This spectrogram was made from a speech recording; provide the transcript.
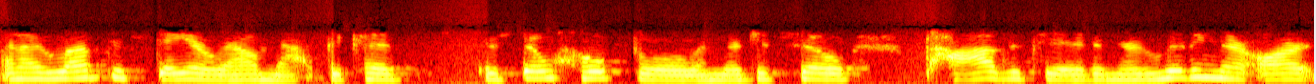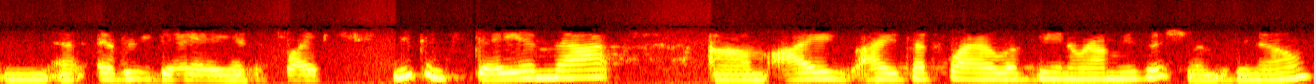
and I love to stay around that because they're so hopeful and they're just so positive and they're living their art and, and every day. And it's like you can stay in that. Um i i that's why i love being around musicians you know?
